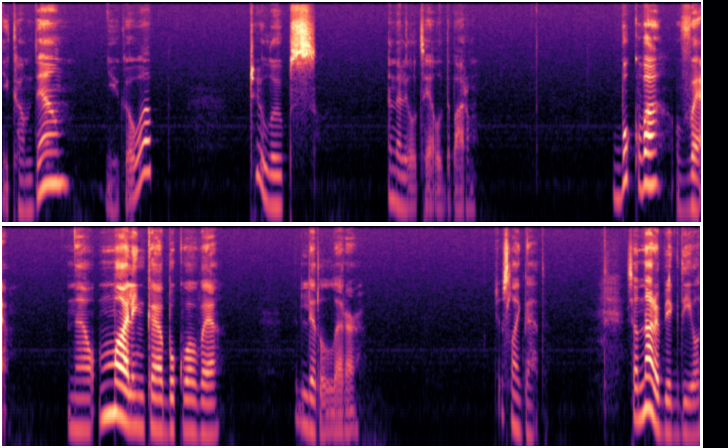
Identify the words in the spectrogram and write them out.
You come down, you go up, two loops, and a little tail at the bottom. Буква В. Now, маленькая буква В. Little letter. Just like that. So not a big deal.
